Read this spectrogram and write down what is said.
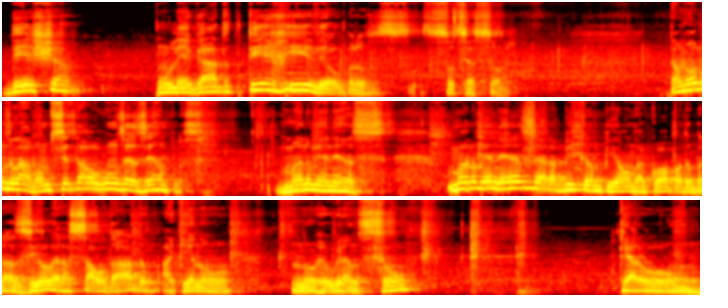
deixa um legado terrível para o sucessor. Então vamos lá, vamos citar alguns exemplos. Mano Menezes. Mano Menezes era bicampeão da Copa do Brasil, era saudado aqui no, no Rio Grande do Sul que era o,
